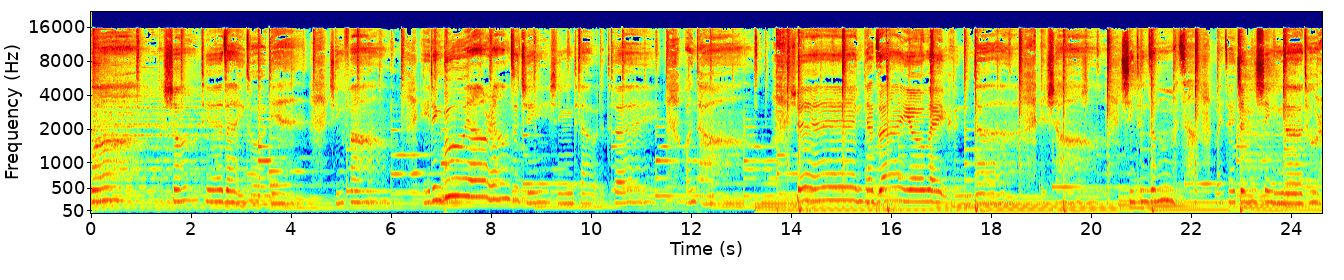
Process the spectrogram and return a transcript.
我把手贴在左边心房一定不要让自己心跳的太荒唐。雪飘在有泪痕的脸上心疼怎么藏埋在真心的土壤。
